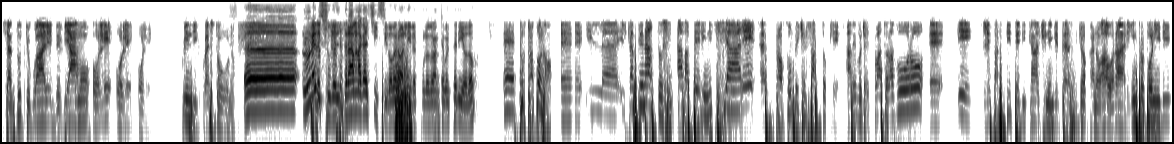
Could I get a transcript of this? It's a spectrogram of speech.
siamo tutti uguali, beviamo olè, olè, olè. Quindi questo uno. Uh, non hai vissuto il dramma calcistico però a Liverpool durante quel periodo? Eh, purtroppo no, eh, il, il, campionato stava per iniziare, però complice il fatto che avevo già trovato lavoro eh, e le partite di calcio in Inghilterra si giocano a orari improponibili.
